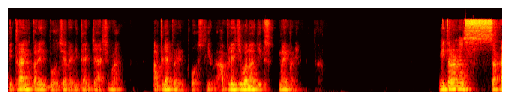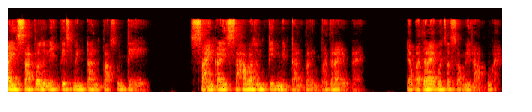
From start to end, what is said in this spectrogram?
पित्रांपर्यंत पोहोचेल आणि त्यांच्या आशीर्वाद आपल्यापर्यंत पोहोचतील आपले जीवन अधिक सुखमय बनेल मित्रांनो सकाळी सात वाजून एकतीस मिनिटांपासून ते सायंकाळी सहा वाजून तीन मिनिटांपर्यंत भद्रायोग आहे. या भद्रायोगाचा स्वामी राहू आहे.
